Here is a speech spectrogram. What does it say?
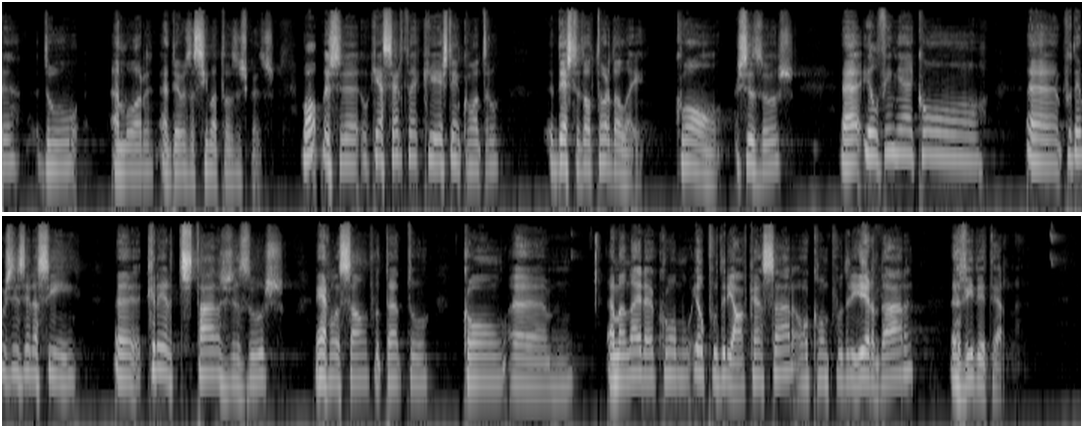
do amor a Deus acima de todas as coisas. Bom, mas uh, o que é certo é que este encontro deste doutor da lei com Jesus, uh, ele vinha com, podemos dizer assim, querer testar Jesus em relação, portanto, com a maneira como ele poderia alcançar ou como poderia herdar a vida eterna.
